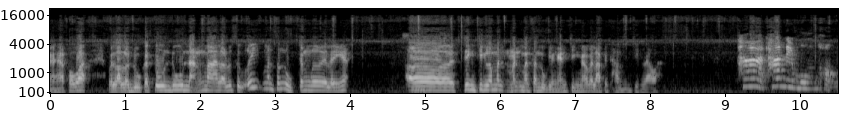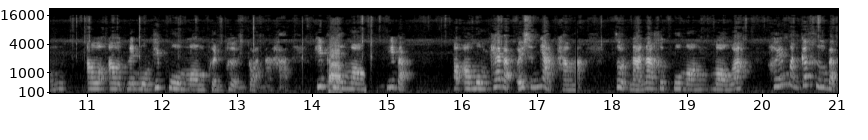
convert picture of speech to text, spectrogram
นะฮะเพราะว่าเวลาเราดูการ์ตูนดูหนังมาเรารู้สึกเอ้ยมันสนุกจังเลยอะไรเงี้ยเออจริง ๆ แล้วมันมันมันสนุกอย่างนั้นจริงไหมเวลาไปทำจริงๆแล้วอะถ้าถ้าในมุมของเอาเอาในมุมที่ภูมิมองเผินๆก่อนนะคะ ที่ภูมิมองที่แบบ เอาเอามุมแค่แบบ เอ้ยฉันอยากทำอะ จุดนั้นอะ คือภูมองมองว่า เฮ้ยมันก็คือแบบ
